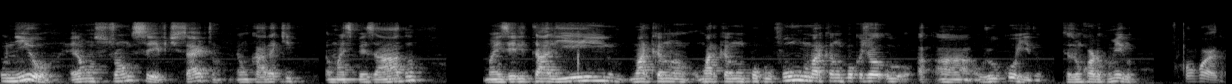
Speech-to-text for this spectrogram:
o Neil era um strong safety, certo? É um cara que é mais pesado, mas ele tá ali marcando, marcando um pouco o fundo, marcando um pouco o jogo, a, a, o jogo corrido. Vocês concordam comigo? Concordo.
